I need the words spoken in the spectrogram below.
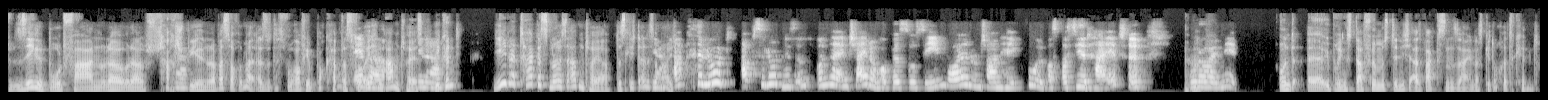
Segelboot fahren oder, oder Schach ja. spielen oder was auch immer. Also das, worauf ihr Bock habt, das für euch ein Abenteuer ist. Genau. Ihr könnt, jeder Tag ist ein neues Abenteuer. Das liegt alles ja, an euch. Absolut, absolut. das ist unsere Entscheidung, ob wir es so sehen wollen und schauen, hey cool, was passiert heute oder halt nicht. Und äh, übrigens, dafür müsst ihr nicht erwachsen sein. Das geht auch als Kind.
